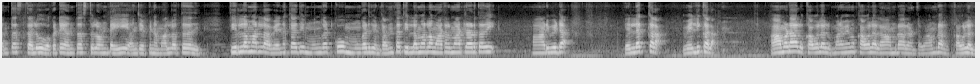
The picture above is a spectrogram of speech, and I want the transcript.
అంతస్తులు ఒకటే అంతస్తులు ఉంటాయి అని చెప్పిన మళ్ళీ వస్తుంది అది తిర్లమర్ల వెనకది ముంగట్కు ముంగటి వెనక అంతా తిర్లమర్ల మాటలు మాట్లాడుతుంది మా ఎల్లెక్కల వెలికల. ఆమడాలు కవలలు. మనమేమో కవలలు ఆమడాలు అంటాం. ఆమడాలు కవలలు.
